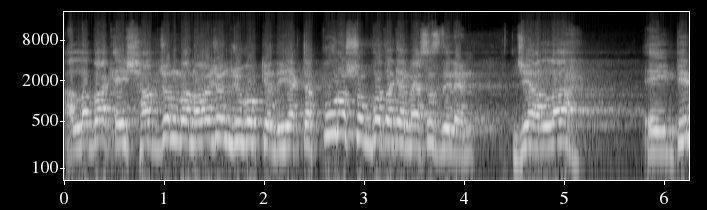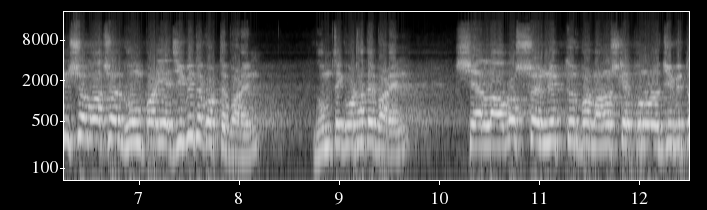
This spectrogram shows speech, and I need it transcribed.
আল্লাহবাক এই সাতজন বা নয়জন যুবককে দিয়ে একটা পুরো সভ্যতাকে মেসেজ দিলেন যে আল্লাহ এই তিনশো বছর ঘুম পাড়িয়ে জীবিত করতে পারেন ঘুম থেকে ওঠাতে পারেন, সে আল্লাহ অবশ্যই মৃত্যুর পর মানুষকে পুনরুজ্জীবিত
